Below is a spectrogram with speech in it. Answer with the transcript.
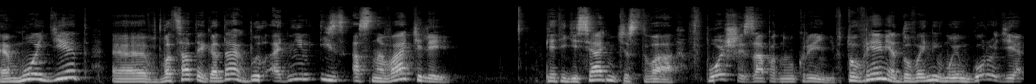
Э, мой дед э, в 20-х годах был одним из основателей пятидесятничества в Польше и Западной Украине. В то время, до войны в моем городе,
